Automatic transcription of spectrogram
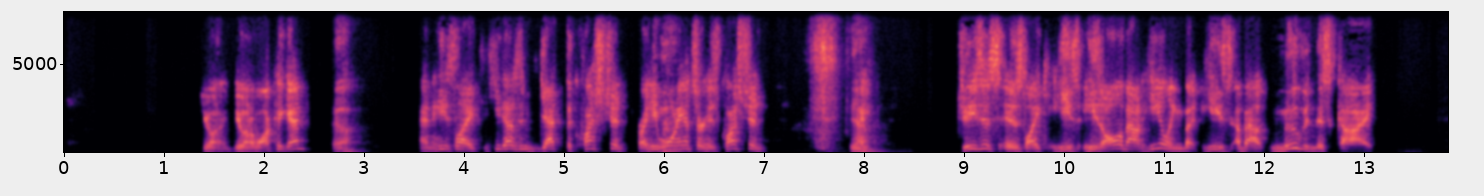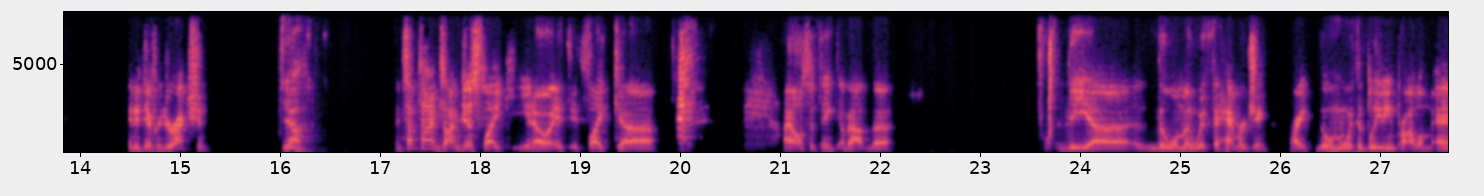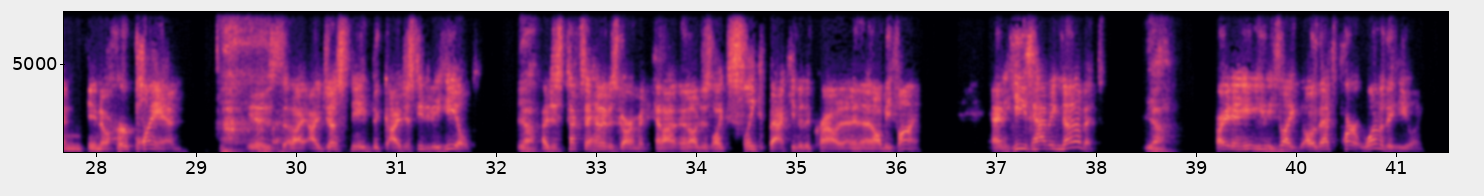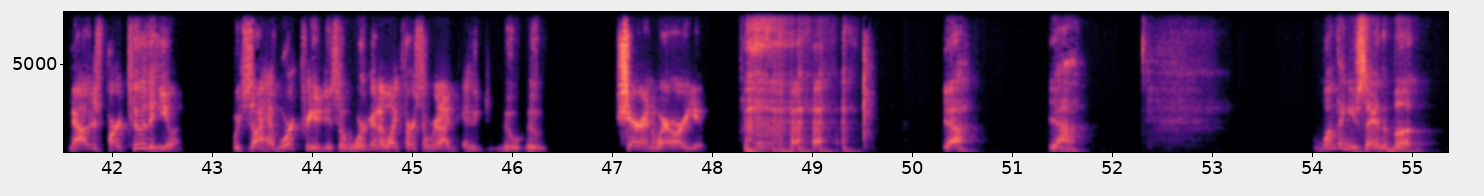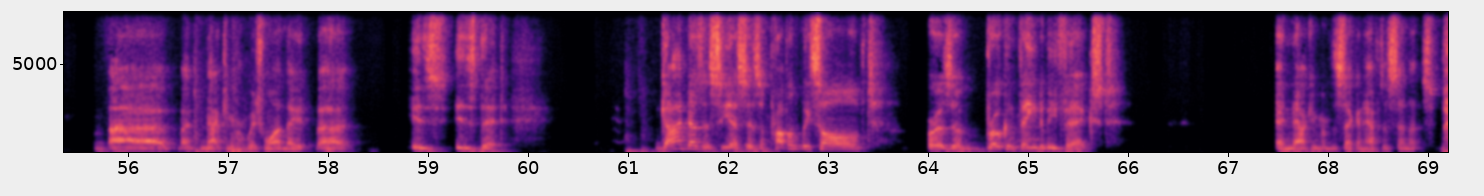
you want do you want to walk again? Yeah. and he's like he doesn't get the question right? He won't answer his question. Yeah. jesus is like he's he's all about healing but he's about moving this guy in a different direction Yeah. and sometimes i'm just like you know it, it's like uh i also think about the the uh the woman with the hemorrhaging right? The woman with the bleeding problem. And you know her plan is that I, I just need to i just need to be healed. Yeah. i just touch the hem of his garment and, I, and i'll just like slink back into the crowd and, and i'll be fine. And he's having none of it. Yeah. right? And he, he's like oh that's part one of the healing. Now there's part two of the healing which is i have work for you to do so we're gonna like first we're gonna who who, who sharon where are you yeah. Yeah. One thing you say in the book, uh, I can't remember which one they uh, is is that God doesn't see us as a problem to be solved or as a broken thing to be fixed. And now I can remember the second half of the sentence,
